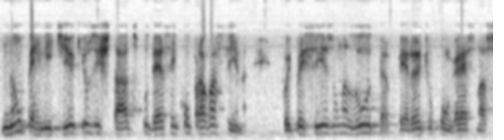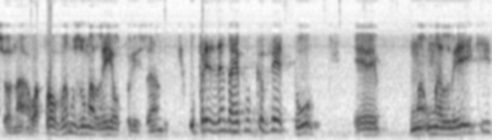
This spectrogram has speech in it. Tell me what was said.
não permitia que os estados pudessem comprar vacina. Foi preciso uma luta perante o Congresso Nacional, aprovamos uma lei autorizando. O presidente da República vetou é, uma, uma lei que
